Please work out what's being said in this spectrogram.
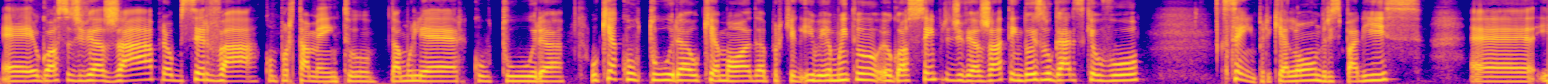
é? Eu gosto de viajar para observar comportamento da mulher, cultura, o que é cultura, o que é moda, porque e é muito. Eu gosto sempre de viajar. Tem dois lugares que eu vou sempre, que é Londres, Paris é, e,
